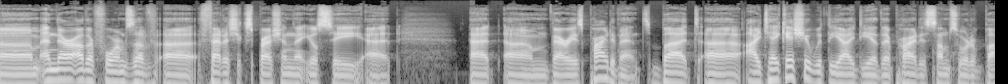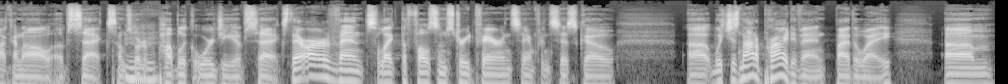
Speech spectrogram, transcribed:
Um, and there are other forms of uh, fetish expression that you'll see at at um, various Pride events. But uh, I take issue with the idea that Pride is some sort of bacchanal of sex, some sort of public orgy of sex. There are events like the Folsom Street Fair in San Francisco, uh, which is not a Pride event, by the way. Um,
